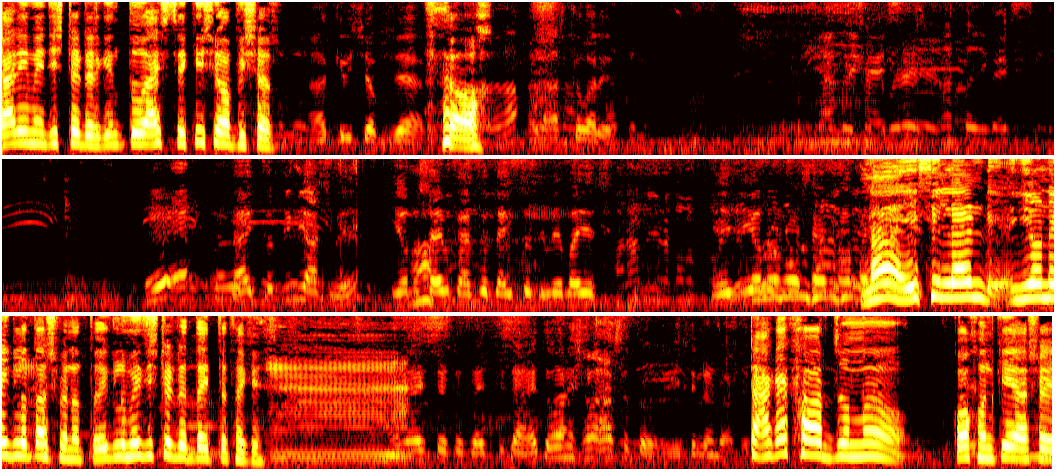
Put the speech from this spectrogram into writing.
গাড়ি ম্যাজিস্ট্রেটের কিন্তু আসছে কৃষি অফিসার। হ্যাঁ, ইয়েলো নো এসি ল্যান্ড ইয়ন এগুলো তো আসবে না তো এগুলো ম্যাজিস্ট্রেটের দায়িত্ব থাকে। টাকা খাওয়ার জন্য কখন কে আসে?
